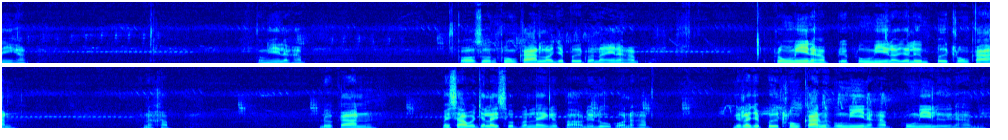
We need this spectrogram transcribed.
นี่ครับ ตรงนี้แหละครับ ก็ส่วนโครงการเราจะเปิดวันไหนนะครับ พรุ่งนี้นะครับเดี๋ยวพรุ่งนี้เราจะเริ่มเปิดโครงการนะครับ โดยการไม่ทราบว่าจะไล่สดวันแรกหรือเปล่าเดี๋ยวดูก่อนนะครับ เดี๋ยวเราจะเปิดโครงการไว้พรุ่งนี้นะครับพรุ่งนี้เลยนะครับนี่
